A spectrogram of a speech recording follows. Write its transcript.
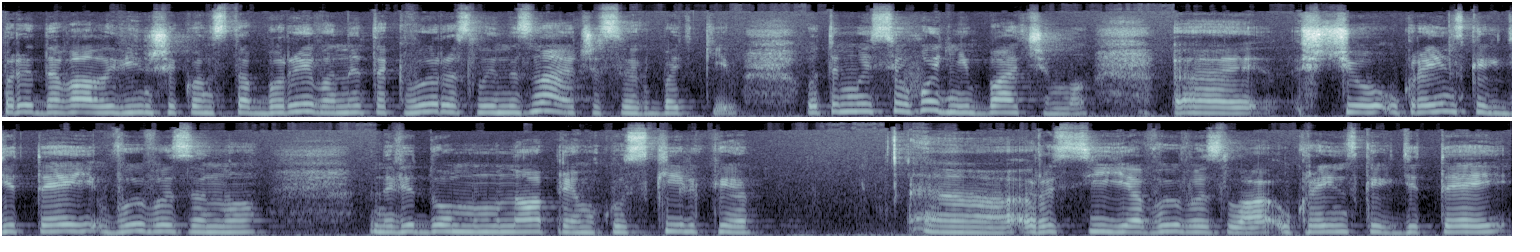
передавали в інші концтабори, вони так виросли, не знаючи своїх батьків. От і ми сьогодні бачимо, е, що українських дітей вивезено в невідомому напрямку, скільки е, Росія вивезла українських дітей,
